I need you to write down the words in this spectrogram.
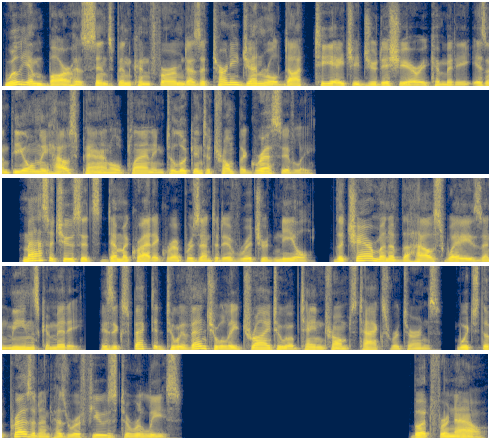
William Barr has since been confirmed as Attorney General. The Judiciary Committee isn't the only House panel planning to look into Trump aggressively. Massachusetts Democratic Representative Richard Neal, the chairman of the House Ways and Means Committee, is expected to eventually try to obtain Trump's tax returns, which the president has refused to release. But for now,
